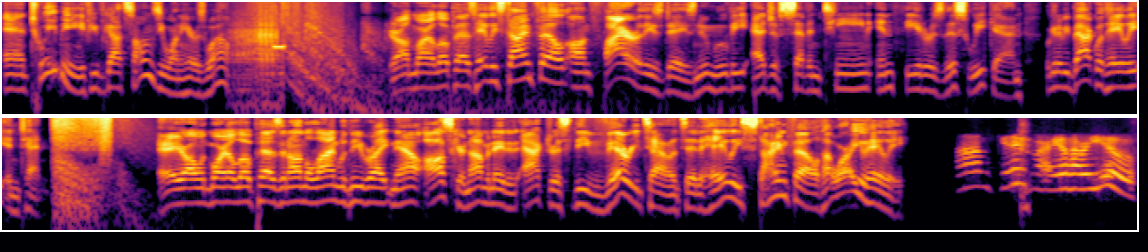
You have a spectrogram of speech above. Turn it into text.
and tweet me if you've got songs you want to hear as well. You're on Mario Lopez, Hailee Steinfeld on fire these days. New movie Edge of 17 in theaters this weekend. We're going to be back with Hailee in 10. Hey, you're on with Mario Lopez, and on the line with me right now, Oscar nominated actress, the very talented Hailee Steinfeld. How are you, Hailee? I'm good, Mario. How are you?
